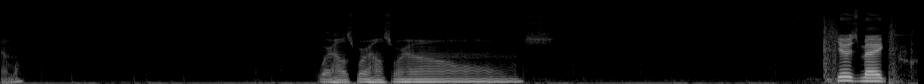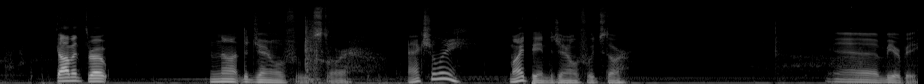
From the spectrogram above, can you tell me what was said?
Ammo. Warehouse, warehouse, warehouse. Excuse me. Common throat. Not the general food store. Actually, might be in the general food store. Uh, BRB.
